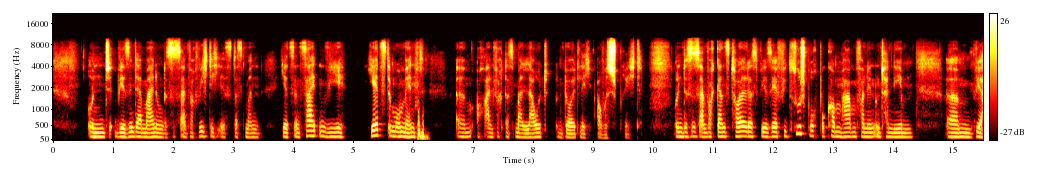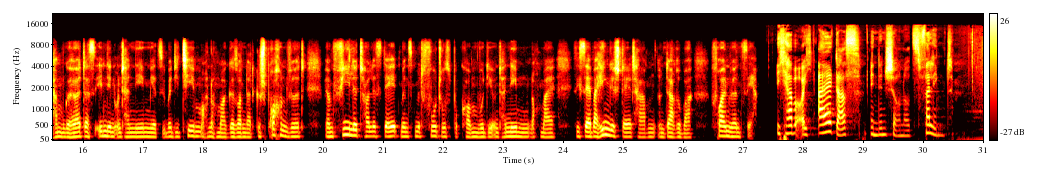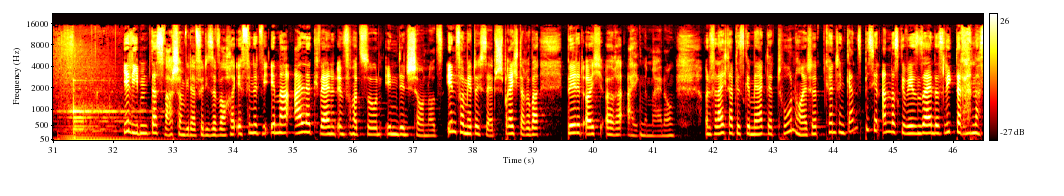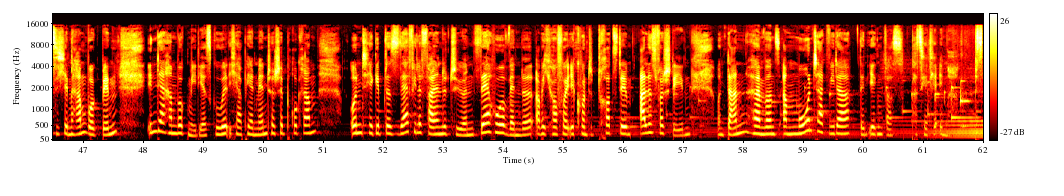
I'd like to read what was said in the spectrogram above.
Und wir sind der Meinung, dass es einfach wichtig ist, dass man jetzt in Zeiten wie jetzt im Moment ähm, auch einfach das mal laut und deutlich ausspricht. Und es ist einfach ganz toll, dass wir sehr viel Zuspruch bekommen haben von den Unternehmen. Ähm, wir haben gehört, dass in den Unternehmen jetzt über die Themen auch nochmal gesondert gesprochen wird. Wir haben viele tolle Statements mit Fotos bekommen, wo die Unternehmen nochmal sich selber hingestellt haben und darüber freuen wir uns sehr. Ich habe euch all das in den Shownotes verlinkt. Ihr Lieben, das war schon wieder für diese Woche. Ihr findet wie immer alle Quellen und Informationen in den Shownotes. Informiert euch selbst, sprecht darüber, bildet euch eure eigene Meinung. Und vielleicht habt ihr es gemerkt, der Ton heute könnte ein ganz bisschen anders gewesen sein. Das liegt daran, dass ich in Hamburg bin, in der Hamburg Media School. Ich habe hier ein Mentorship-Programm und hier gibt es sehr viele fallende Türen, sehr hohe Wände, aber ich hoffe, ihr konntet trotzdem alles verstehen. Und dann hören wir uns am Montag wieder, denn irgendwas passiert hier immer. Bis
